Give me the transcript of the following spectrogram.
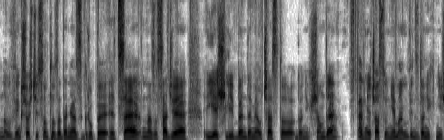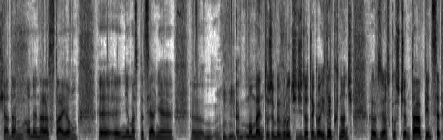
No, w większości są to zadania z grupy C. Na zasadzie, jeśli będę miał czas, to do nich siądę. Pewnie czasu nie mam, więc do nich nie siadam. One narastają. E, e, Nie ma specjalnie e, m- momentu, żeby wrócić do tego i wypchnąć. W związku z czym ta 500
